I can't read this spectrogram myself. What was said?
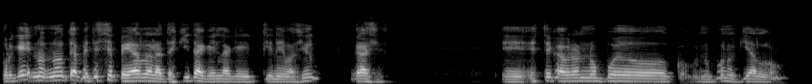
¿Por qué? ¿No, no te apetece pegarle a la tesquita que es la que tiene evasión? Gracias. Eh, este cabrón no puedo, no puedo noquearlo.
